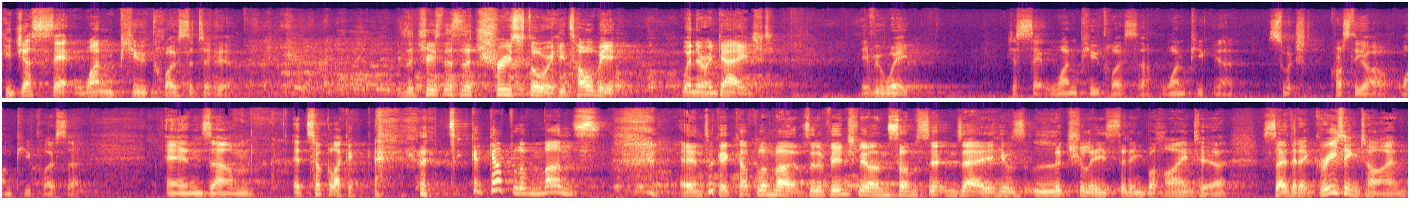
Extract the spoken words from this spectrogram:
he just sat one pew closer to her. This is a true, is a true story. He told me when they're engaged every week. Just sat one pew closer, one pew, you know, switched across the aisle, one pew closer. And um, it took like a, took a couple of months. And took a couple of months. And eventually, on some certain day, he was literally sitting behind her so that at greeting time,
